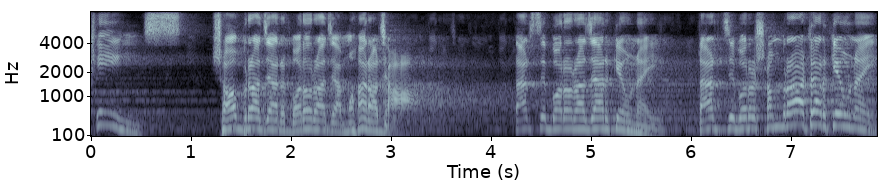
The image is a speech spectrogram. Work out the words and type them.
kings সব রাজার বড় রাজা মহারাজা। তার চেয়ে বড় রাজার কেউ নাই। তার চেয়ে বড় সম্রাট আর কেউ নাই।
